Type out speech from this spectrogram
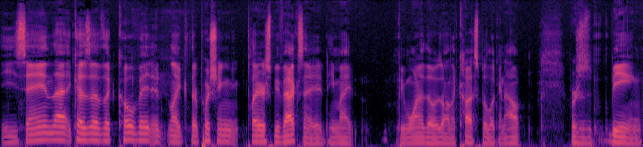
he's saying that because of the COVID, it, like they're pushing players to be vaccinated, he might be one of those on the cusp of looking out versus being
